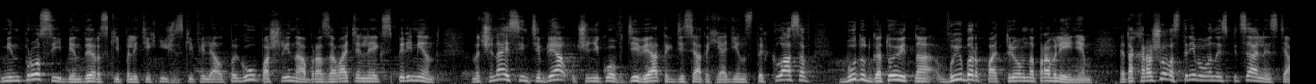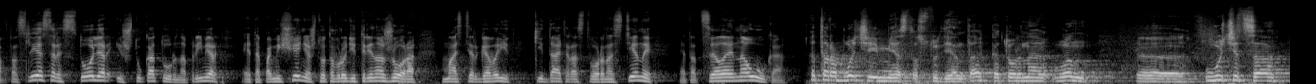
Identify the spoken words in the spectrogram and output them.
Минпрос и Бендерский политехнический филиал ПГУ пошли на образовательный эксперимент. Начиная с сентября учеников 9, 10 и 11 классов будут готовить на выбор по трем направлениям. Это хорошо востребованные специальности – автослесарь, столяр и штукатур. Например, это помещение что-то вроде тренажера. Мастер говорит, кидать раствор на стены – это целая наука. Это рабочее место студента, который он э, учится,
